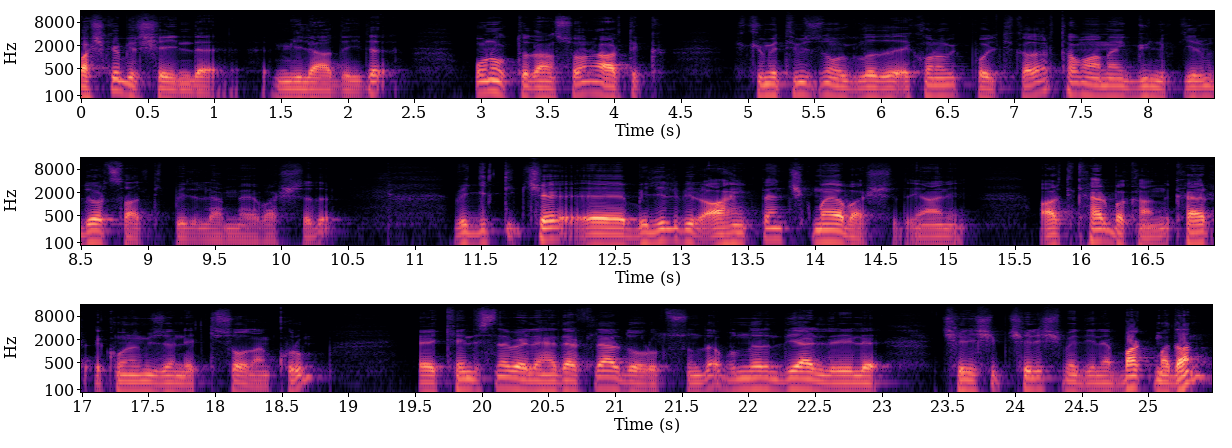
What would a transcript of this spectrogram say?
başka bir şeyin de miladıydı. O noktadan sonra artık hükümetimizin uyguladığı ekonomik politikalar tamamen günlük 24 saatlik belirlenmeye başladı. Ve gittikçe e, belirli bir ahenkten çıkmaya başladı. Yani artık her bakanlık, her ekonomi üzerine etkisi olan kurum e, kendisine verilen hedefler doğrultusunda bunların diğerleriyle çelişip çelişmediğine bakmadan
